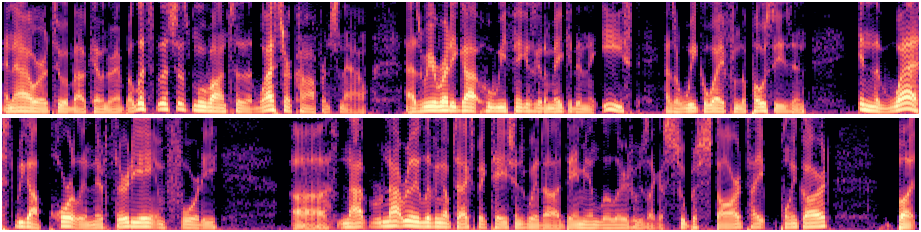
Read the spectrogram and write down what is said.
an hour or two about Kevin Durant. But let's let's just move on to the Western Conference now, as we already got who we think is going to make it in the East as a week away from the postseason. In the West, we got Portland. They're 38 and 40. Uh, not not really living up to expectations with uh, Damian Lillard, who's like a superstar type point guard. But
